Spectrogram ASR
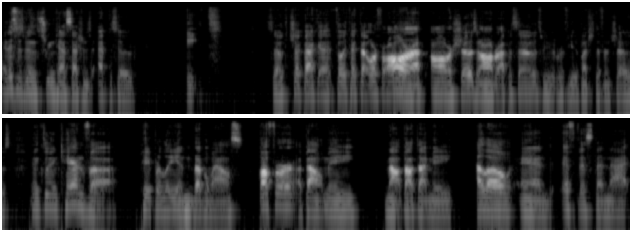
And this has been Screencast Sessions episode 8. So check back at phillytech.org for all our all our shows and all of our episodes. We've reviewed a bunch of different shows, including Canva, Paper.li, and Rebel Mouse, Buffer, About Me, Mount About.me, hello, and if this, then that.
